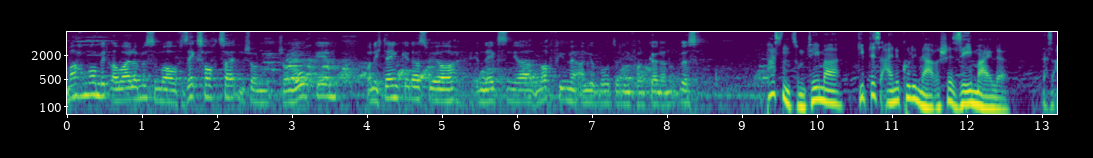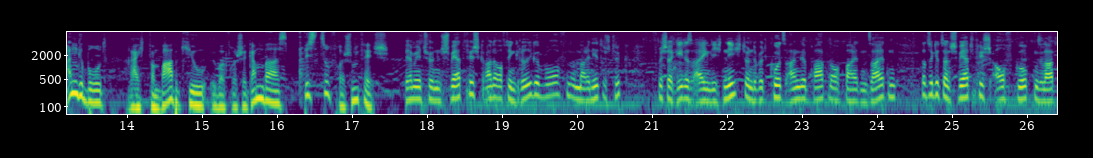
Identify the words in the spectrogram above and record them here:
machen wir. Mittlerweile müssen wir auf sechs Hochzeiten schon, schon hochgehen. Und ich denke, dass wir im nächsten Jahr noch viel mehr Angebote liefern können und müssen. Passend zum Thema gibt es eine kulinarische Seemeile. Das Angebot reicht vom Barbecue über frische Gambas bis zu frischem Fisch. Wir haben hier einen schönen Schwertfisch gerade auf den Grill geworfen, ein mariniertes Stück Frischer geht es eigentlich nicht und er wird kurz angebraten auf beiden Seiten. Dazu gibt es einen Schwertfisch auf Gurkensalat.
